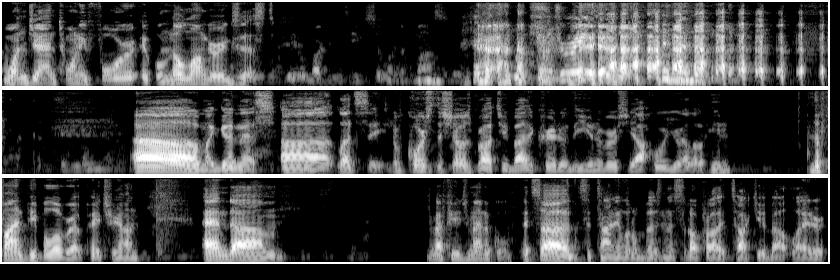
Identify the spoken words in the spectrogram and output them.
1 Jan 24, it will no longer exist. We have a marketing team similar to Hamas. Straight to oh my goodness. Uh let's see. Of course, the show is brought to you by the creator of the universe, Yahoo your Elohim, the fine people over at Patreon. And um Refuge Medical. It's uh it's a tiny little business that I'll probably talk to you about later.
